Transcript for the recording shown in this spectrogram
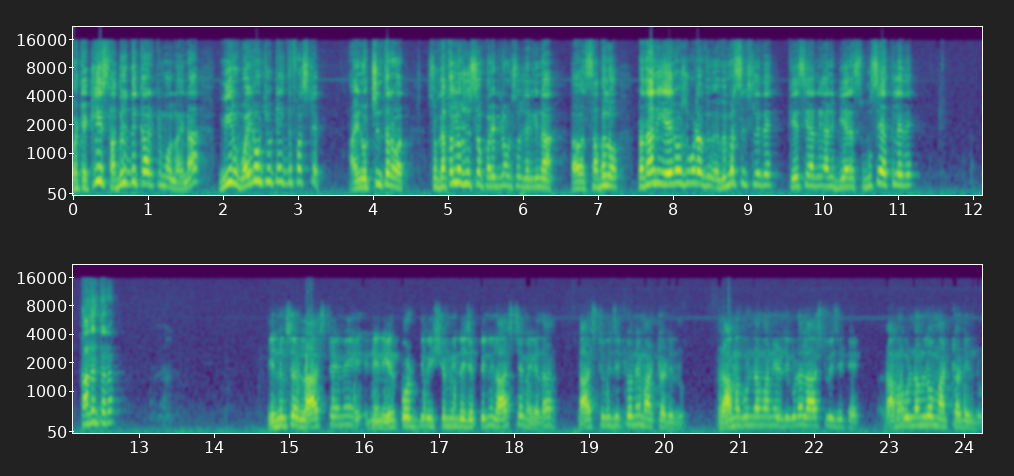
బట్ అట్లీస్ట్ అభివృద్ధి కార్యక్రమంలో అయినా మీరు why don't you take the first step ఆయన వచ్చిన తర్వాత. సో గతంలో చూసాం పరేడ్ గ్రౌండ్స్లో జరిగిన సభలో ప్రధాని ఏ రోజు కూడా విమర్శించలేదే. కేసీఆర్ని కానీ బీఆర్ఎస్ ఊసే ఎత్తలేదే కాదంటారా? ఎందుకు సార్ లాస్ట్ టైమే నేను ఎయిర్పోర్ట్ విషయం మీద చెప్పింది లాస్ట్ టైమే కదా? లాస్ట్ విజిట్లోనే మాట్లాడిర్రు. రామగుండం అనేది కూడా లాస్ట్ విజిటే. రామగుండంలో మాట్లాడినరు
